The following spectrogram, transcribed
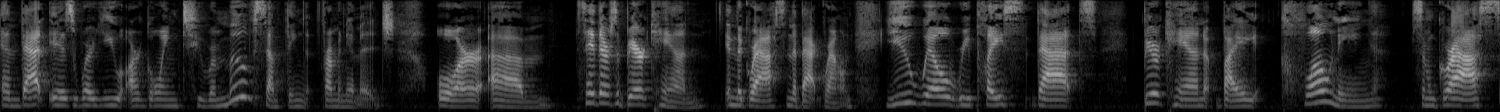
and that is where you are going to remove something from an image or um, say there's a beer can in the grass in the background, you will replace that beer can by cloning some grass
